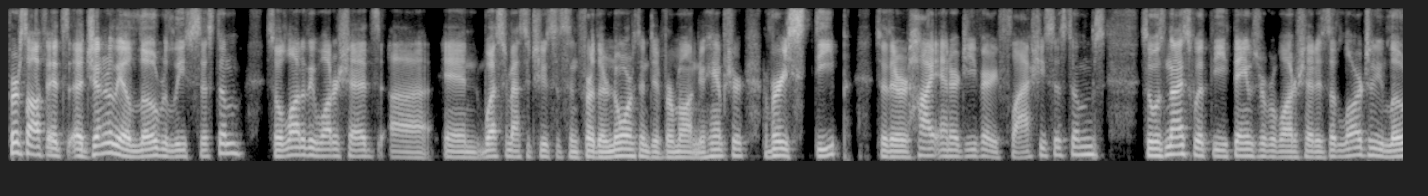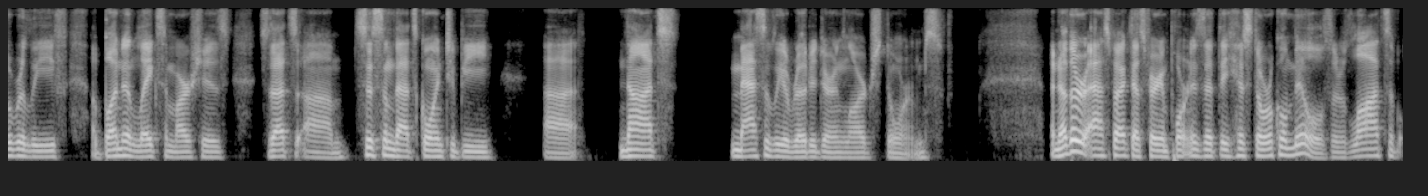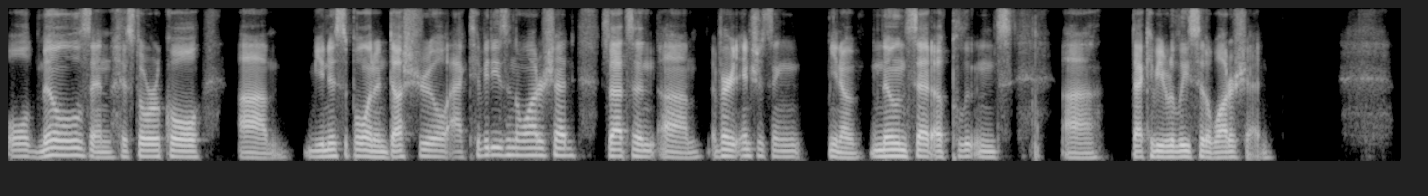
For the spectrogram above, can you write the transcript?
First off, it's a generally a low relief system. So a lot of the watersheds uh, in Western Massachusetts and further north into Vermont, New Hampshire are very steep. So they're high energy, very flashy systems. So what's nice with the Thames River watershed is a largely low relief, abundant lakes and marshes. So that's um, system that's going to be uh, not massively eroded during large storms. Another aspect that's very important is that the historical mills. There's lots of old mills and historical um, municipal and industrial activities in the watershed. So that's an, um, a very interesting, you know, known set of pollutants uh, that can be released to the watershed.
